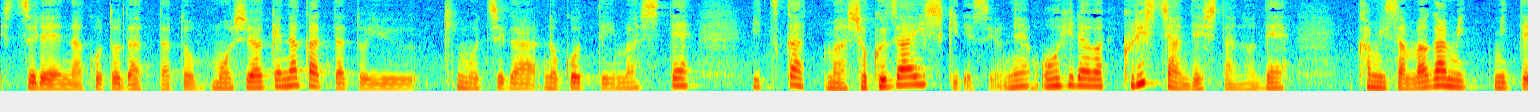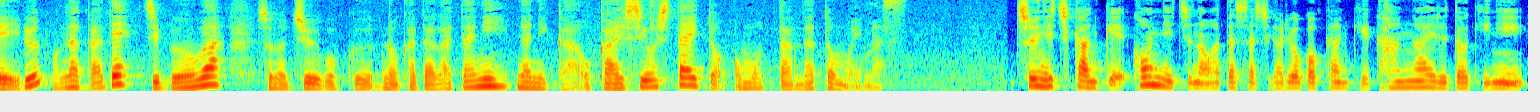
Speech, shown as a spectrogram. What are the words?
失礼なことだったと申し訳なかったという気持ちが残っていましていつか、まあ、食材意識ですよね大平はクリスチャンでしたので神様が見ている中で自分はその中国の方々に何かお返しをしたいと思ったんだと思います。中日関係、今日の私たちが両国関係考えるときに、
